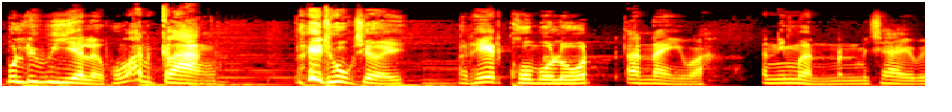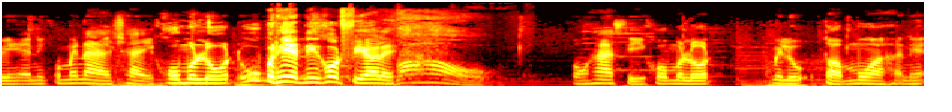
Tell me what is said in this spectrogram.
โบลิเวียเหรอผมว่าอันกลางเฮ้ยถูกเฉย ประเทศโคโมโรสอันไหนวะอันนี้เหมือนมันไม่ใช่เว้ยอันนี้ก็ไม่น่าใช่โคโมโรสอู้ประเทศนี้โคตรเฟี้ยวเลย Wow. รงห้าสีโคมรสไม่รู้ตอบมั่วอันนี้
